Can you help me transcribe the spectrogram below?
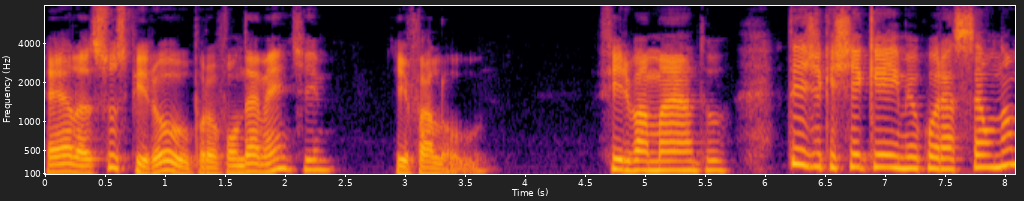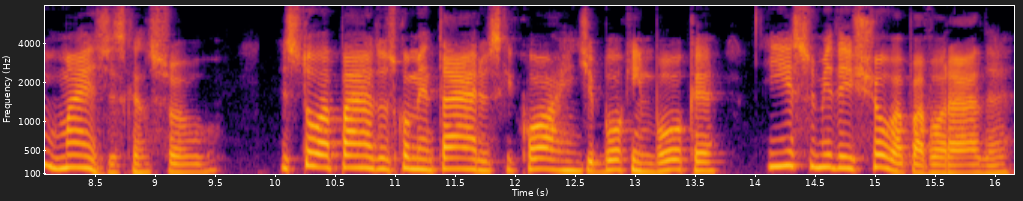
Ela suspirou profundamente e falou. Filho amado, desde que cheguei meu coração não mais descansou. Estou a par dos comentários que correm de boca em boca e isso me deixou apavorada.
